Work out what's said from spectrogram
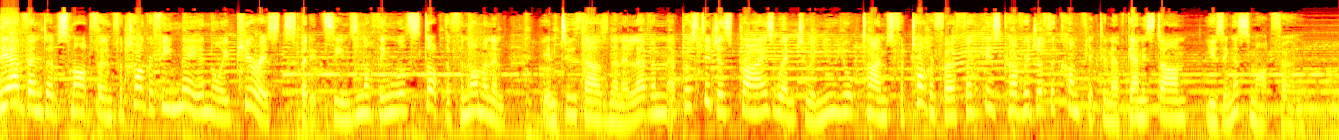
The advent of smartphone photography may annoy purists, but it seems nothing will stop the phenomenon. In 2011, a prestigious prize went to a New York Times photographer for his coverage of the conflict in Afghanistan using a smartphone.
